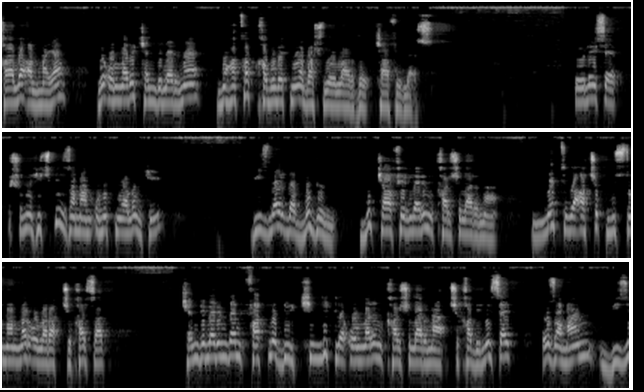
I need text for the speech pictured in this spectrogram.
kale almaya ve onları kendilerine muhatap kabul etmeye başlıyorlardı kafirler. Öyleyse şunu hiçbir zaman unutmayalım ki bizler de bugün bu kafirlerin karşılarına net ve açık Müslümanlar olarak çıkarsak, kendilerinden farklı bir kimlikle onların karşılarına çıkabilirsek, o zaman bizi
